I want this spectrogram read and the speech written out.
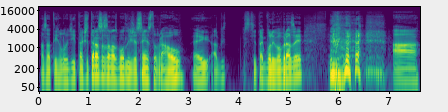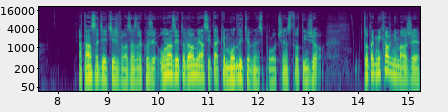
a za tých ľudí. Takže teraz sa za vás modlí, že 700 vrahov, hej, aby ste tak boli v obraze. a, a tam sa deje tiež veľa zázrakov, že u nás je to veľmi asi také modlitebné spoločenstvo, tým, že to tak Michal vnímal, že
